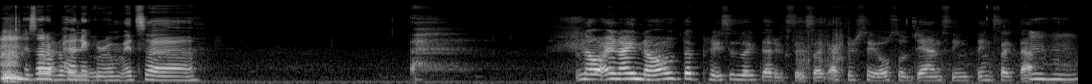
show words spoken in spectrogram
It's not a panic room. It's a. No, and I know the places like that exist. Like could say also dancing, things like that. Mm-hmm.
